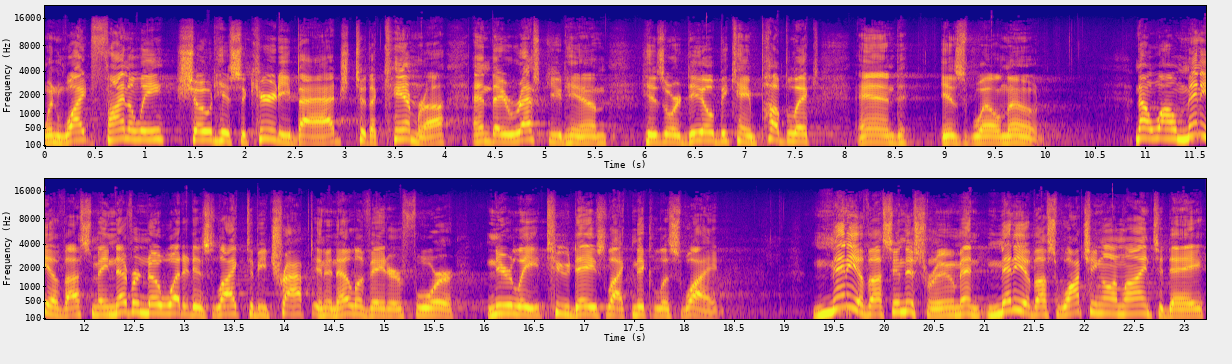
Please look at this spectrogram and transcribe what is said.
When White finally showed his security badge to the camera and they rescued him, his ordeal became public and is well known. Now, while many of us may never know what it is like to be trapped in an elevator for nearly two days, like Nicholas White, many of us in this room and many of us watching online today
